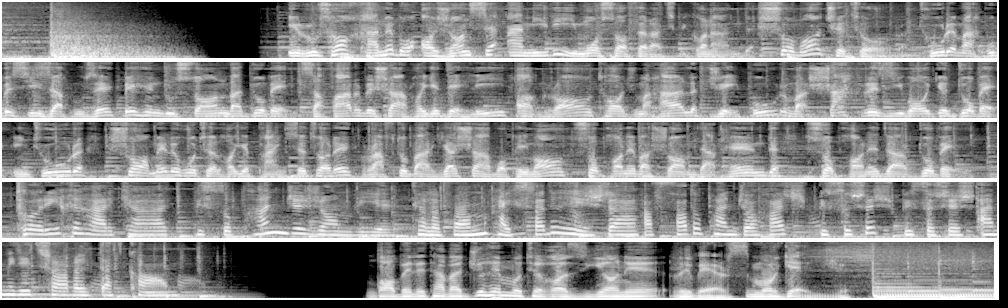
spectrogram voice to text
این روزها همه با آژانس امیری مسافرت می کنند شما چطور؟ تور محبوب 13 روزه به هندوستان و دوبی سفر به شهرهای دهلی، آگرا، تاج محل، جیپور و شهر زیبای دوبی این تور شامل هتل های پنج ستاره رفت و برگشت هواپیما صبحانه و شام در هند صبحانه در دوبی تاریخ حرکت 25 ژانویه. تلفن 818 758 26 26 amiritravel.com قابل توجه متقاضیان reverse mortgage.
